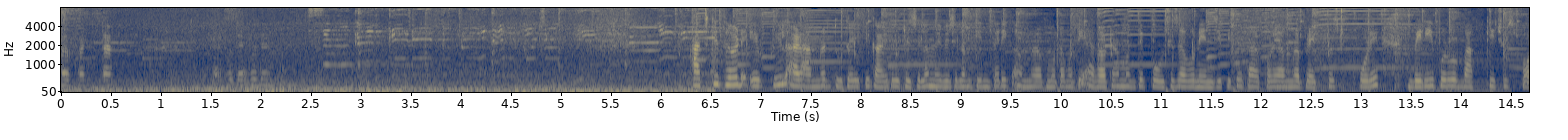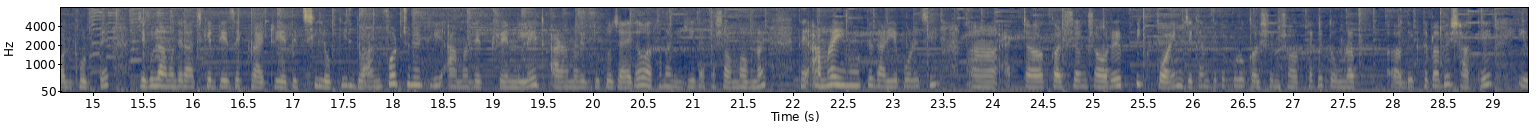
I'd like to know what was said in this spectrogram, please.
ব্যাপারটা আজকে থার্ড এপ্রিল আর আমরা দু তারিখে গাড়িতে উঠেছিলাম। ভেবেছিলাম তিন তারিখ আমরা মোটামুটি এগারোটার মধ্যে পৌঁছে যাব এনজিপিতে তারপরে আমরা ব্রেকফাস্ট করে বেরিয়ে পড়ব বাকি কিছু স্পট ঘুরতে, যেগুলো আমাদের আজকের ডেজে ক্রাইটেরিয়াতে ছিল। কিন্তু আনফর্চুনেটলি আমাদের ট্রেন লেট আর আমাদের দুটো জায়গাও এখন আর গিয়ে দেখা সম্ভব নয়। তাই আমরা এই মুহূর্তে দাঁড়িয়ে পড়েছি একটা কার্শিয়াং শহরের পিক পয়েন্ট যেখান থেকে পুরো কার্শিয়াং শহরটাকে তোমরা দেখতে পাবে। সাথে এই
